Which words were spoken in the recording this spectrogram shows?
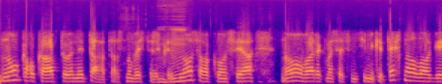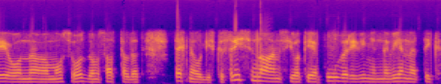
Nu, kaut kā aptuveni tā, tās, nu, vēsturiskais mm -hmm. nosaukums, jā. Nu, vairāk mēs esam ķimika tehnoloģija, un uh, mūsu uzdevums atstrādāt tehnoloģiskas risinājumus, jo tie pulveri, viņi nevienmēr tik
